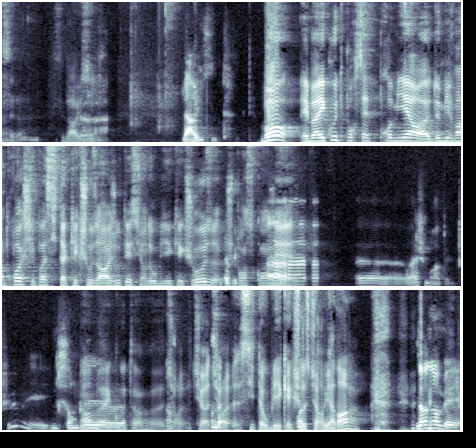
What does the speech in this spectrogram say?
c'est de la réussite. Euh, la réussite. Bon, et eh ben écoute, pour cette première 2023, euh, je sais pas si tu as quelque chose à rajouter, si on a oublié quelque chose. Je pense qu'on est. Euh, euh, ouais, je me rappelle plus, mais il me semble. Non, bah écoute, hein, tu, si tu as oublié quelque chose, tu reviendras. non, non, mais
